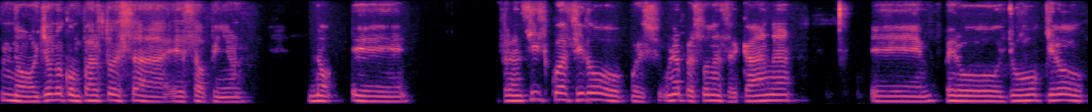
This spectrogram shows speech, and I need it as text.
No, yo no comparto esa, esa opinión. No, eh, Francisco ha sido pues una persona cercana, pero yo quiero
